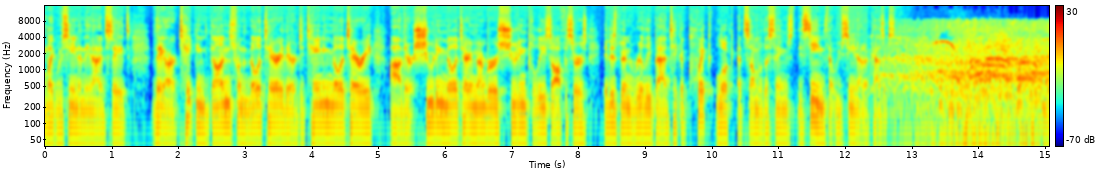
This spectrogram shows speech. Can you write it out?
like we've seen in the United States. They are taking guns from the military, they are detaining military, uh, they're shooting military members, shooting police officers. It has been really bad. Take a quick look at some of the things, the scenes that we've seen out of Kazakhstan.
